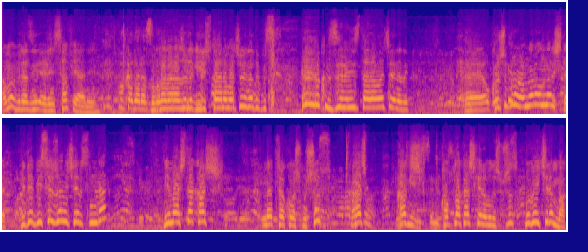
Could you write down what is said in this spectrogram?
Ama biraz el insaf yani. Bu kadar hazır. Bu kadar hazırlık. 100 tane maç oynadık bu sene. bu sene 100 tane maç oynadık. Ee, o koşu programları onlar işte. Bir de bir sezon içerisinde bir maçta kaç metre koşmuşuz? Kaç kaç topla kaç kere buluşmuşuz? Bu Bekir'in bak.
